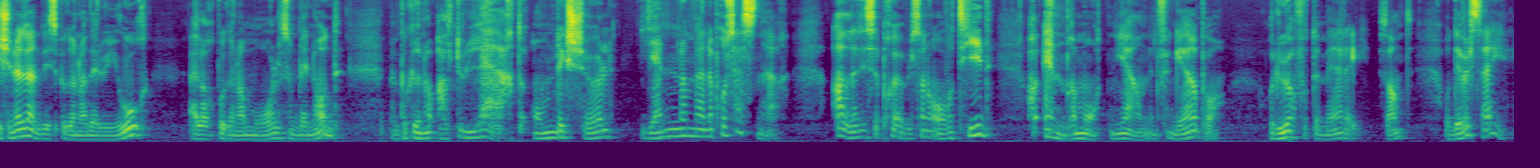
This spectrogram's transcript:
Ikke nødvendigvis av det du gjorde, eller på grunn av mål som ble nådd, men av alt du lærte om deg sjøl gjennom denne prosessen her. Alle disse prøvelsene over tid har endra måten hjernen din fungerer på, og du har fått det med deg. sant? Og det vil si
